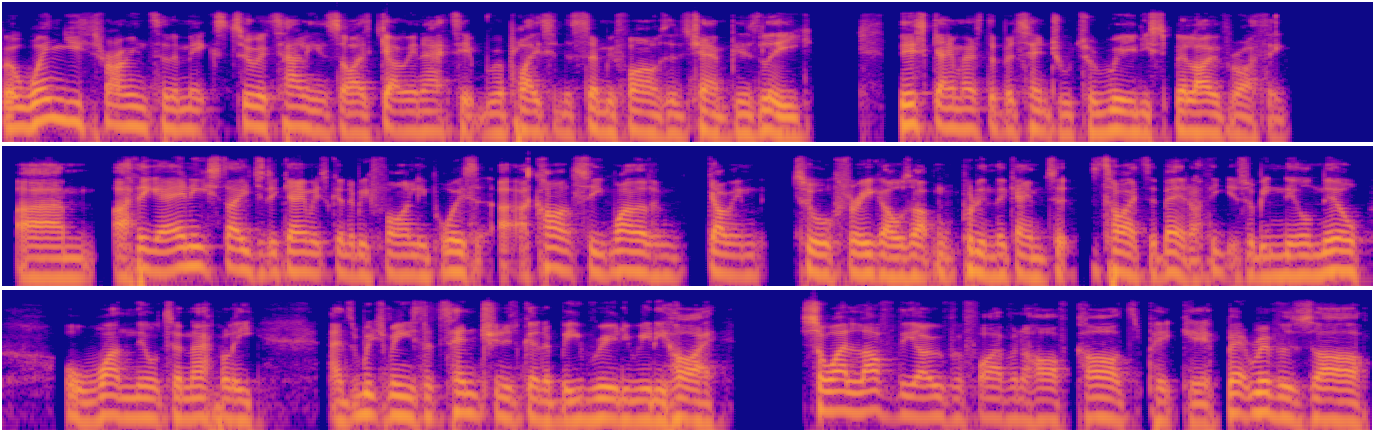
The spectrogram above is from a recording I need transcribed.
But when you throw into the mix two Italian sides going at it, replacing the semi-finals of the Champions League, this game has the potential to really spill over. I think. Um, I think at any stage of the game, it's going to be finely poised. I can't see one of them going two or three goals up and putting the game to, to tie to bed. I think it will be nil nil or one nil to Napoli, and which means the tension is going to be really really high. So I love the over five and a half cards pick here. Bet Rivers are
